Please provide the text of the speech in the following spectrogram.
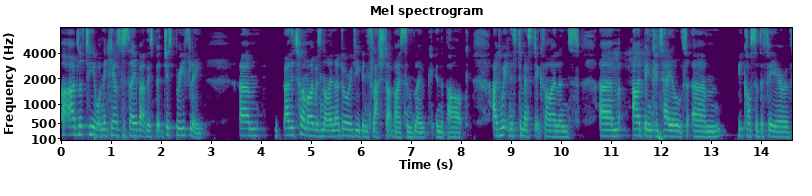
I'd love to hear what Nichi has to say about this, but just briefly. Um, by the time I was nine, I'd already been flashed up by some bloke in the park. I'd witnessed domestic violence. Um, I'd been curtailed um, because of the fear of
